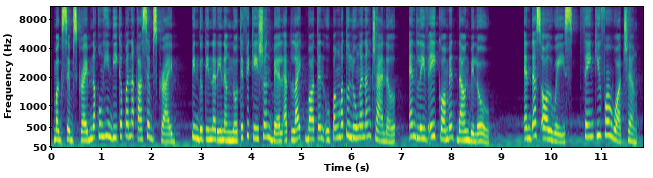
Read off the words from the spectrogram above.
Mag-subscribe na kung hindi ka pa nakasubscribe. Pindutin na rin ang notification bell at like button upang matulungan ang channel and leave a comment down below. And as always, thank you for watching.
